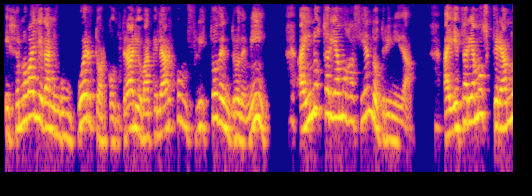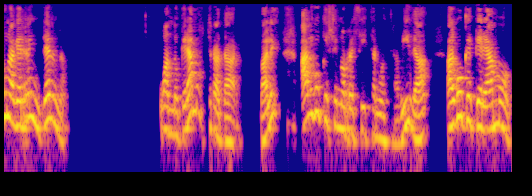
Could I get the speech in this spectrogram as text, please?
Eso no va a llegar a ningún puerto, al contrario, va a crear conflicto dentro de mí. Ahí no estaríamos haciendo Trinidad. Ahí estaríamos creando una guerra interna. Cuando queramos tratar, ¿vale? Algo que se nos resiste a nuestra vida, algo que queramos,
